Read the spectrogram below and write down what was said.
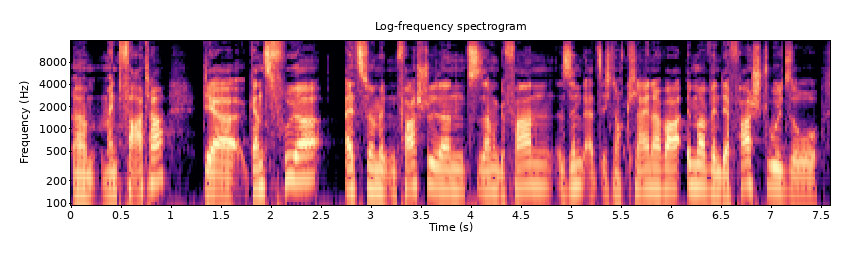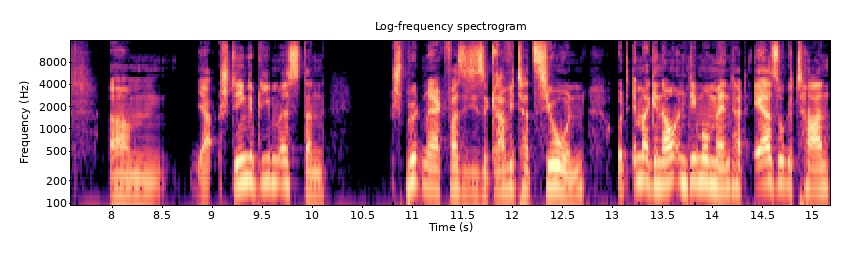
ähm, mein Vater, der ganz früher, als wir mit dem Fahrstuhl dann zusammen gefahren sind, als ich noch kleiner war, immer wenn der Fahrstuhl so ähm, ja, stehen geblieben ist, dann spürt man ja quasi diese Gravitation und immer genau in dem Moment hat er so getan,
